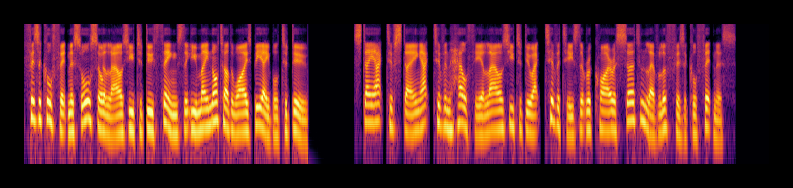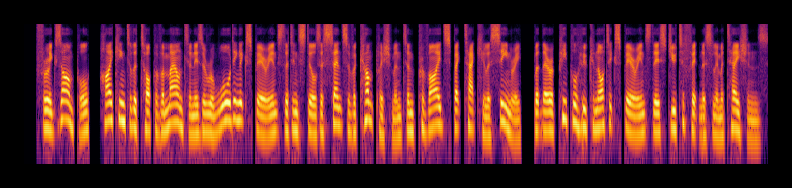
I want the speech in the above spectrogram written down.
physical fitness also allows you to do things that you may not otherwise be able to do. Stay active Staying active and healthy allows you to do activities that require a certain level of physical fitness. For example, hiking to the top of a mountain is a rewarding experience that instills a sense of accomplishment and provides spectacular scenery, but there are people who cannot experience this due to fitness limitations.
